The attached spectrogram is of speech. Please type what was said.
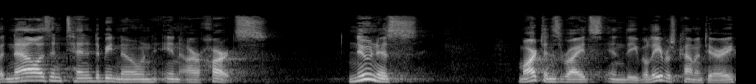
but now is intended to be known in our hearts. Newness, Martens writes in the Believer's Commentary,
